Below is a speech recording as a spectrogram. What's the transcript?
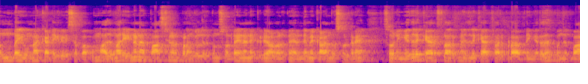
ஒன் பை ஒன்னாக கேட்டகரி வைஸாக பார்ப்போம். அது மாதிரி என்னென்ன பாசிட்டிவான பழங்கள் இருக்குன்னு சொல்கிறேன் என்னென்ன நெகட்டிவான இருக்கும் ரெண்டுமே கலந்து சொல்கிறேன் ஸோ நீங்கள் எதில் கேர்ஃபுல்லாக இருக்கணும் எதில் கேர்ஃபுல்லாக இருக்கக்கூடாது அப்படிங்கிறத கொஞ்சம் பா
